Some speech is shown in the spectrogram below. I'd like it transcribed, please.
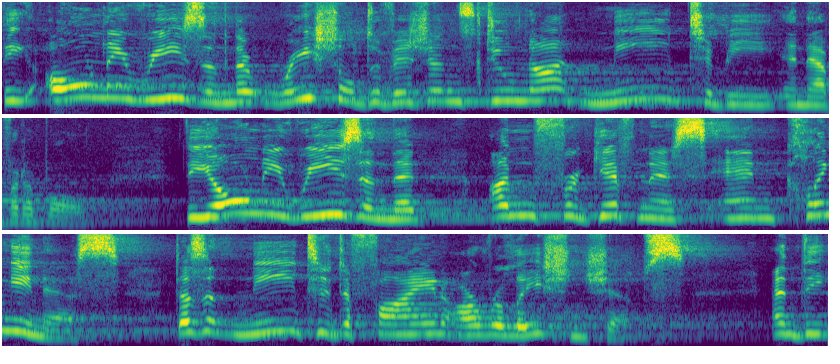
The only reason that racial divisions do not need to be inevitable. The only reason that unforgiveness and clinginess doesn't need to define our relationships. And the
